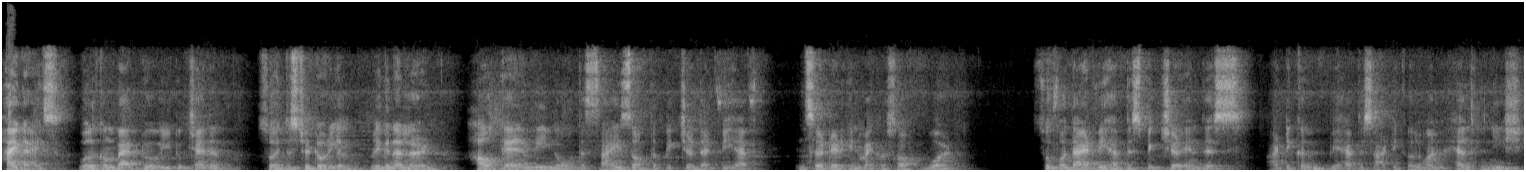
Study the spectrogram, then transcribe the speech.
Hi guys, welcome back to our YouTube channel. So in this tutorial, we're gonna learn how can we know the size of the picture that we have inserted in Microsoft Word. So for that we have this picture in this article. We have this article on health niche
